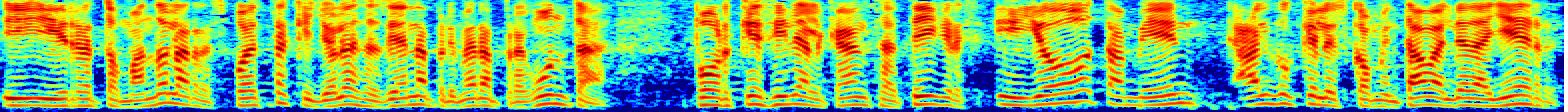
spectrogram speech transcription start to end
y retomando la respuesta que yo les decía en la primera pregunta, ¿por qué sí le alcanza a Tigres? Y yo también, algo que les comentaba el día de ayer,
